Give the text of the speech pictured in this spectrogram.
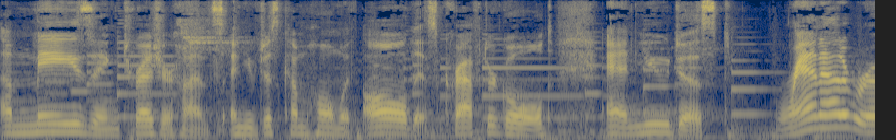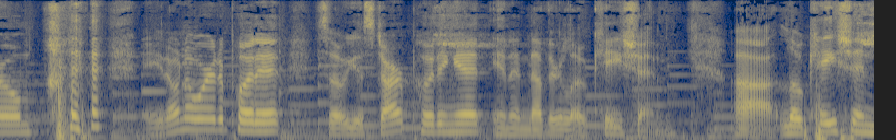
amazing treasure hunts. And you've just come home with all this crafter gold and you just ran out of room you don't know where to put it, so you start putting it in another location. Uh, location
